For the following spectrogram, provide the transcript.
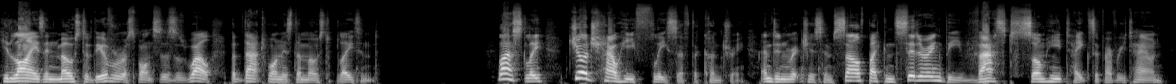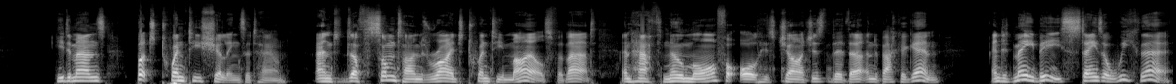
he lies in most of the other responses as well, but that one is the most blatant. Lastly, judge how he fleeceth the country, and enriches himself by considering the vast sum he takes of every town. He demands but twenty shillings a town, and doth sometimes ride twenty miles for that, and hath no more for all his charges thither and back again, and it may be stays a week there,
